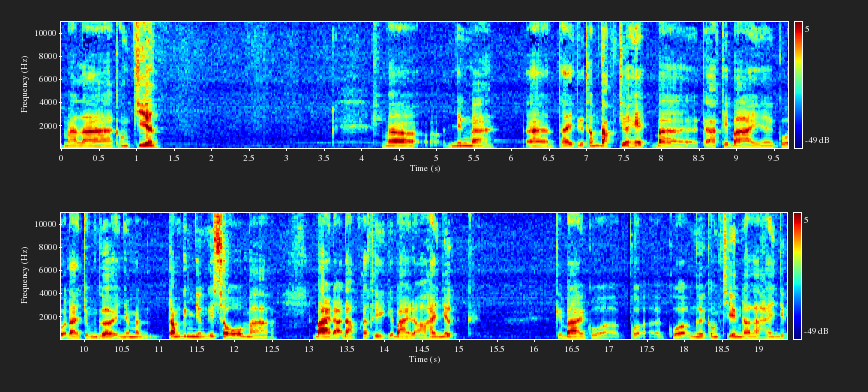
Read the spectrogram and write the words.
mà là con chiên mà nhưng mà à, thầy từ thông đọc chưa hết và các cái bài của đại chúng gửi nhưng mà trong cái, những cái số mà bài đã đọc thì cái bài đó hay nhất. Cái bài của của của người con chiên đó là hay nhất.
